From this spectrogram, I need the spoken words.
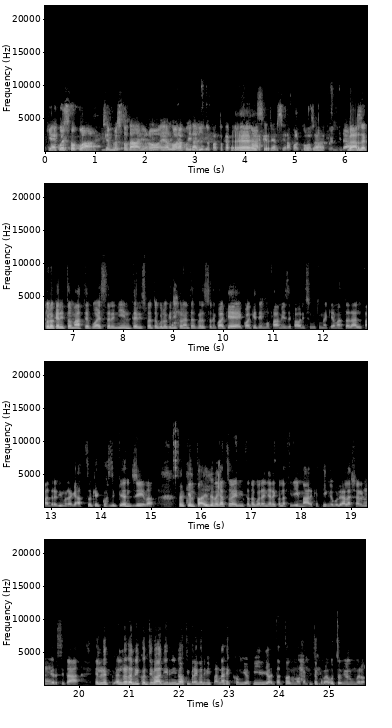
chi è questo qua? Sempre sto Dario, no? E allora poi da lì gli ho fatto capire eh, che marketer sì. era qualcosa esatto. da cui Guarda, quello che ha detto Matte può essere niente rispetto a quello che dicono altre persone. Qualche, qualche tempo fa, mese fa, ho ricevuto una chiamata dal padre di un ragazzo che quasi piangeva perché il, il ragazzo aveva iniziato a guadagnare con la figlia in marketing e voleva lasciare eh. l'università. E lui, allora lui continuava a dirmi, no, ti prego, devi parlare con mio figlio tanto non ho capito come ha avuto il mio numero,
